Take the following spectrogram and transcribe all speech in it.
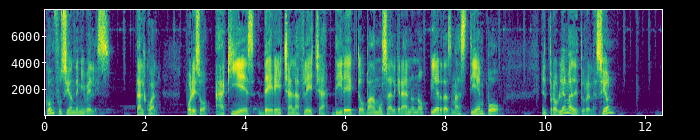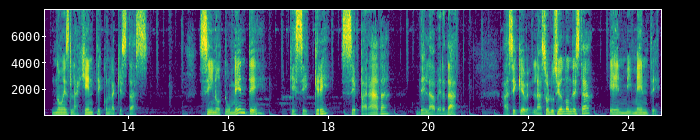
confusión de niveles, tal cual. Por eso aquí es derecha la flecha, directo, vamos al grano, no pierdas más tiempo. El problema de tu relación no es la gente con la que estás sino tu mente que se cree separada de la verdad. Así que la solución ¿dónde está? En mi mente.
